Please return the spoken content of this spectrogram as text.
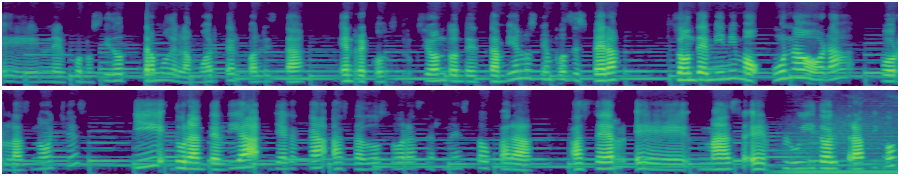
en el conocido tramo de la muerte, el cual está en reconstrucción, donde también los tiempos de espera son de mínimo una hora por las noches y durante el día llega hasta dos horas, Ernesto, para hacer eh, más eh, fluido el tráfico.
